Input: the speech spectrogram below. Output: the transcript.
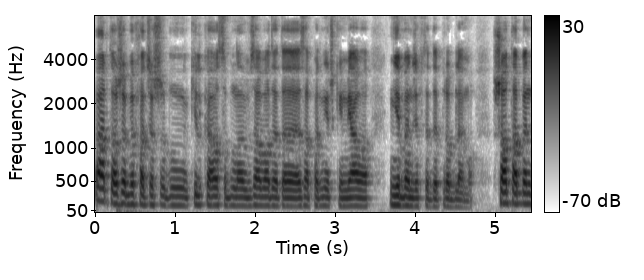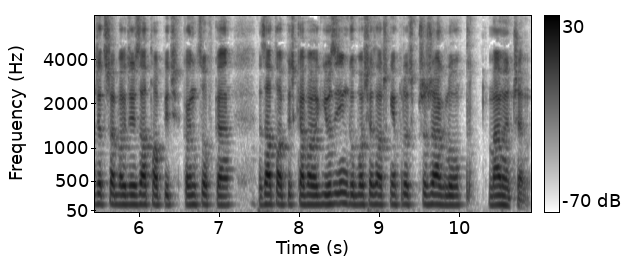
Warto, żeby chociaż mm, kilka osób w zawodzie te zapalniczki miało, nie będzie wtedy problemu. Shota będzie trzeba gdzieś zatopić, końcówkę, zatopić kawałek usingu, bo się zacznie pruć przy żaglu, mamy czym.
